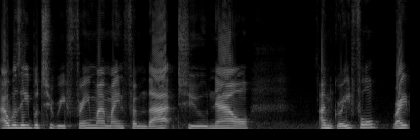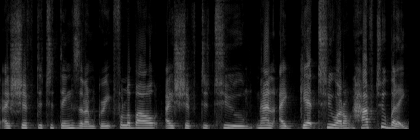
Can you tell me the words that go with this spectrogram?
I was able to reframe my mind from that to now I'm grateful, right? I shifted to things that I'm grateful about. I shifted to, man, I get to, I don't have to, but I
